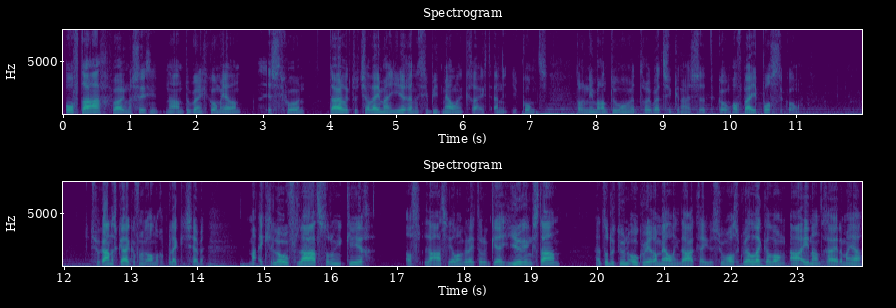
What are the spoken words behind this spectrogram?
Of daar, waar ik nog steeds niet naar aan toe ben gekomen, ja dan is het gewoon duidelijk dat je alleen maar hier in het gebied meldingen krijgt. En je komt er niet meer aan toe om weer terug bij het ziekenhuis eh, te komen. Of bij je post te komen. Dus we gaan eens kijken of we nog andere plekjes hebben. Maar ik geloof laatst dat ik een keer, of laatst heel lang geleden, dat ik een keer hier ging staan. En tot ik toen ook weer een melding daar kreeg. Dus toen was ik wel lekker lang A1 aan het rijden. Maar ja,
